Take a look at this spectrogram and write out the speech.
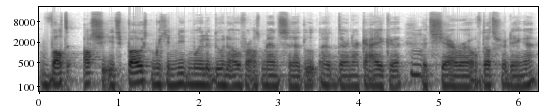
Wat als je iets post moet je niet moeilijk doen over als mensen het, het er naar kijken. Mhm. Het sharen of dat soort dingen.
